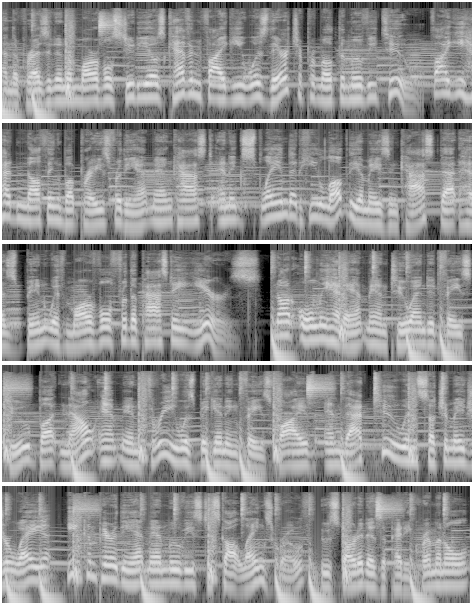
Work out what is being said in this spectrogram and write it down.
and the president of Marvel Studios, Kevin Feige, was there to promote the movie too. Feige had nothing but praise for the Ant-Man cast and explained that he loved the amazing cast that has been with Marvel for the past eight years. Not only had Ant-Man 2 ended Phase 2, but now Ant-Man 3 was beginning Phase 5, and that too in such a major way, he compared the Ant-Man movies to Scott Lang's growth, who started as a petty criminal,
